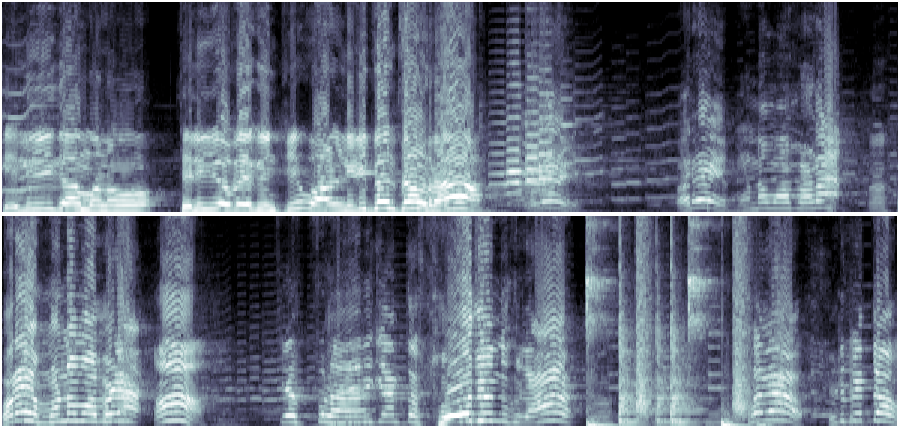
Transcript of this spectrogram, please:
తెలివిగా మనం తెలివి ఉపయోగించి వాళ్ళని ఇడిపించాలరా ఒరే ఆ, చెప్పురా. దీనికి అంత సోదెందుకురా? పదా ఇడిపిద్దాం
